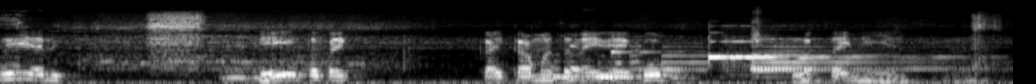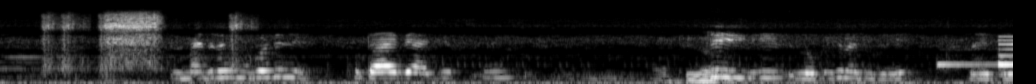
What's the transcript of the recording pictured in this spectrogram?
ओय, आली हे तर काही काही कामाचं नाही आहे खूप लपताही नाही आहे कुठं आहे बे आली तिथं. ते हे लोकेशन आहे तिथे. नाही ते.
